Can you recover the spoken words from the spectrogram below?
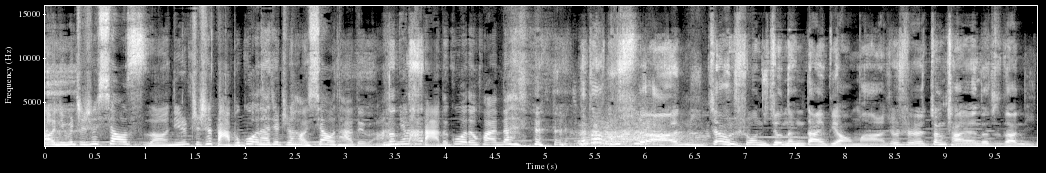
哦，你们只是笑死哦，你们只是打不过他，就只好笑他，对吧？你要是打得过的话，那那倒不是啊，你这样说你就能代表吗？就是正常人都知道你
